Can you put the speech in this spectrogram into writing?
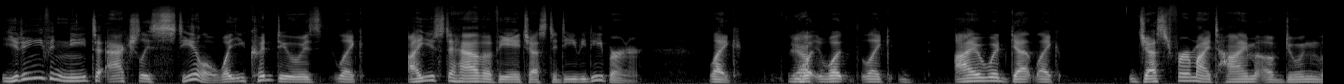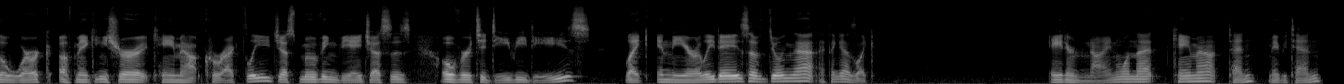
you didn't even need to actually steal. What you could do is like I used to have a VHS to DVD burner, like Yeah. what what like I would get like just for my time of doing the work of making sure it came out correctly, just moving VHSs over to DVDs, like in the early days of doing that, I think I was like eight or nine when that came out. Ten, maybe ten.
